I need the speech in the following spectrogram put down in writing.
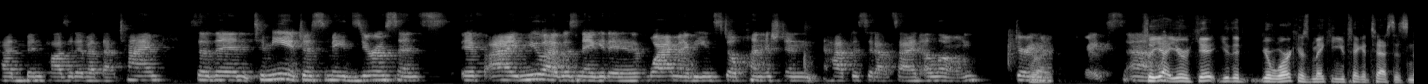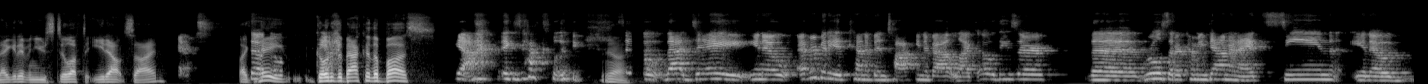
had been positive at that time. So then to me, it just made zero sense. If I knew I was negative, why am I being still punished and have to sit outside alone during Right. breaks? Um, So yeah, your you the your work is making you take a test that's negative and you still have to eat outside. Like, So- hey, go to the back of the bus. yeah, exactly. Yeah. So that day, you know, everybody had kind of been talking about like, oh, these are the rules that are coming down. And I had seen, you know,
